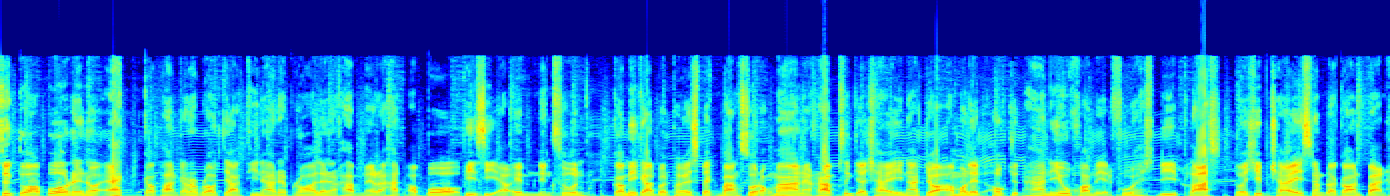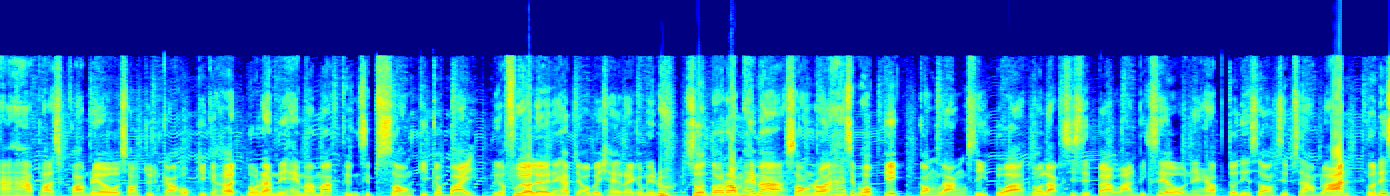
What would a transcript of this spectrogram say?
ซึ่งตัว Oppo Reno X ก็ผ่านการรับรองจากทีน่าเรียบร้อยแล้วนะครับ ในรหัส Oppo PCLM 10 ก็มีการเปิดเผยสเปคบางส่วนออกมานะครับ ซึ่งจะใช้หน้าจอ AMOLED 6.5 นิ้ว ความละเอียด Full HD Plus ตัวชิปใช้ Snapdragon 855 Plus ความเร็ว 2.96 GHz ตัวแรมนี้ให้มามากถึง 12 GB เหลือเฟือเลยนะครับ จะเอาไปใช้อะไรก็ไม่รู้ ส่วนตัวรอมให้มา 256 GB กล้องหลัง 4 ตัว ตัวหลัก 48 ล้านพิกเซลนะครับ ตัวที่ 2 13 ล้าน ตัวที่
